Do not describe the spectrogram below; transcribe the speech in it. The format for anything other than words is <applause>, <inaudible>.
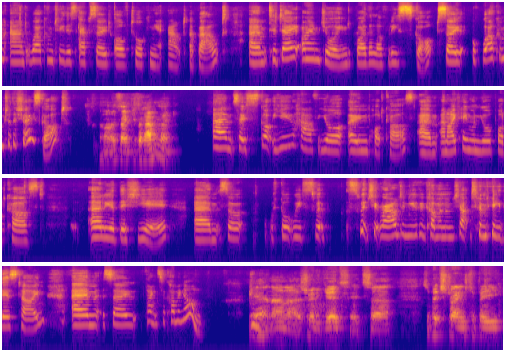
everyone, and welcome to this episode of Talking It Out About. Um, today, I am joined by the lovely Scott. So, welcome to the show, Scott. Oh, thank you for having me. Um, so, Scott, you have your own podcast, um, and I came on your podcast earlier this year. Um, so, I thought we'd swip, switch it around, and you could come in and chat to me this time. Um, so, thanks for coming on. Yeah, no, no, it's really good. It's uh, it's a bit strange to be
